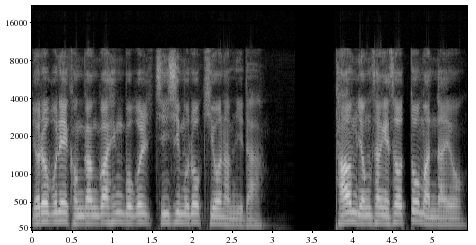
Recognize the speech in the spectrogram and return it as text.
여러분의 건강과 행복을 진심으로 기원합니다. 다음 영상에서 또 만나요.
